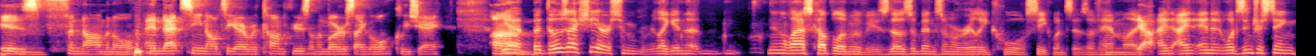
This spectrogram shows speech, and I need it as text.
is Mhm. phenomenal, and that scene altogether with Tom Cruise on the motorcycle, cliche. yeah Um, but those actually are some like in the in the last couple of movies those have been some really cool sequences of him like Yeah. I, I and what's interesting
